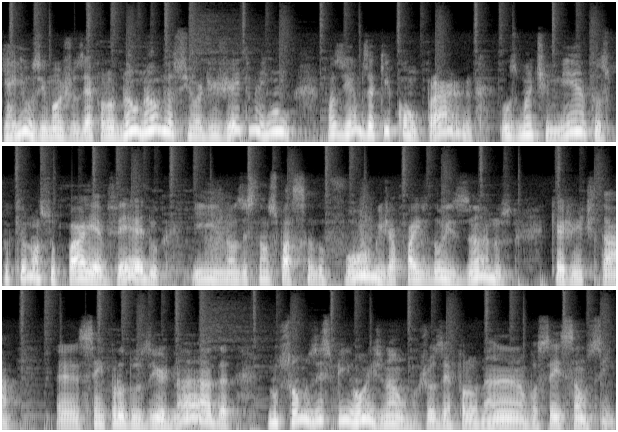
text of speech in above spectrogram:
E aí os irmãos José falou: "Não, não, meu senhor, de jeito nenhum. Nós viemos aqui comprar os mantimentos porque o nosso pai é velho e nós estamos passando fome. Já faz dois anos que a gente está é, sem produzir nada. Não somos espiões, não. José falou: Não, vocês são sim.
